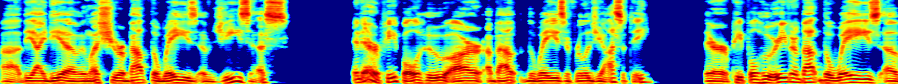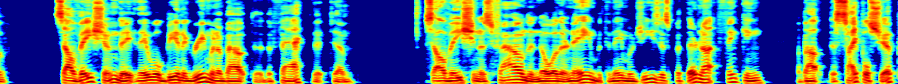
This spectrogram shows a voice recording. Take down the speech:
Uh, the idea of unless you're about the ways of Jesus, and there are people who are about the ways of religiosity, there are people who are even about the ways of salvation. They, they will be in agreement about the, fact that um, salvation is found in no other name but the name of Jesus, but they're not thinking about discipleship.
